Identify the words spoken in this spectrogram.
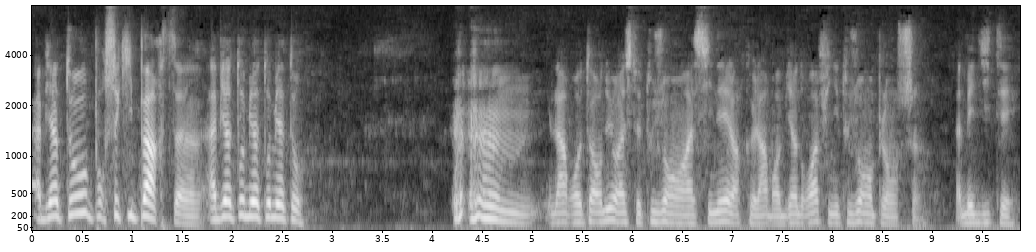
À bientôt pour ceux qui partent. À bientôt, bientôt, bientôt. l'arbre tordu reste toujours enraciné alors que l'arbre bien droit finit toujours en planche. À méditer.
